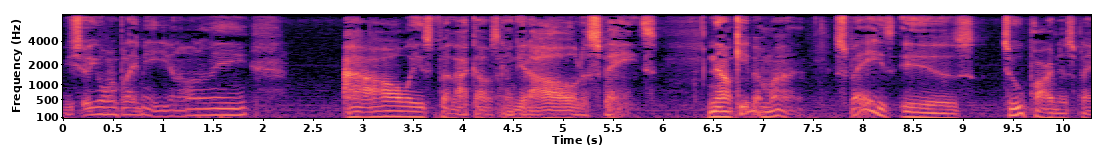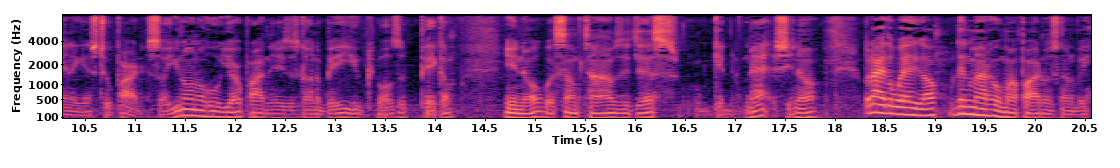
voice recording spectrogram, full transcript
you sure you wanna play me, you know what I mean? I always felt like I was gonna get all the spades. Now keep in mind, spades is two partners playing against two partners. So you don't know who your partner is going to be. You're supposed to pick them, you know. But sometimes it just get matched, you know. But either way it go, didn't matter who my partner was to be.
